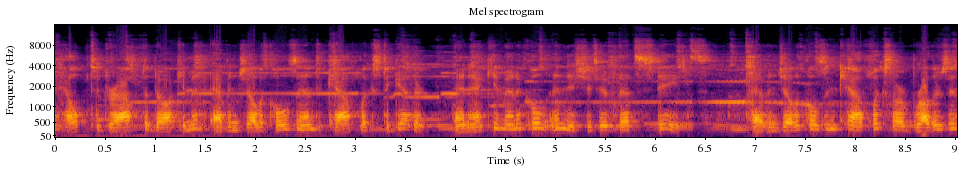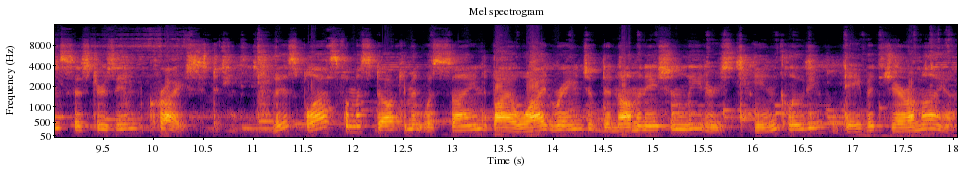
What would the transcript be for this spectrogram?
helped to draft the document Evangelicals and Catholics Together, an ecumenical initiative that states Evangelicals and Catholics are brothers and sisters in Christ. This blasphemous document was signed by a wide range of denomination leaders, including David Jeremiah.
